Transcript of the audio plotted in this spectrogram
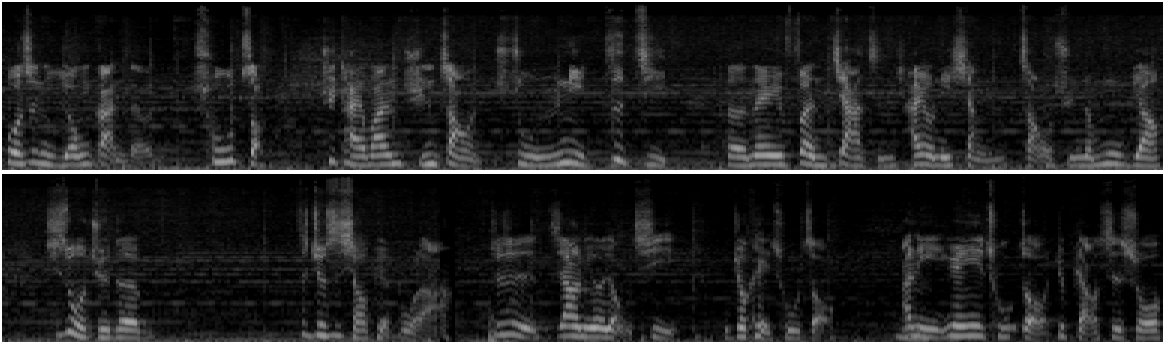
或者是你勇敢的出走去台湾寻找属于你自己的那一份价值，还有你想找寻的目标。其实我觉得这就是小撇步啦，就是只要你有勇气，你就可以出走。啊，你愿意出走，就表示说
